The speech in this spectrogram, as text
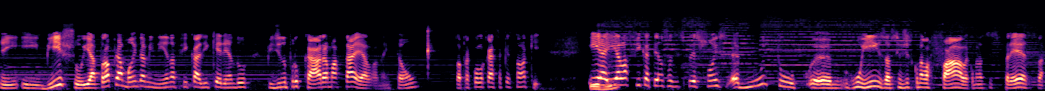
em, em, bicho e a própria mãe da menina fica ali querendo, pedindo pro cara matar ela, né? Então, só para colocar essa questão aqui. E uhum. aí ela fica tendo essas expressões é, muito é, ruins, assim, o jeito como ela fala, como ela se expressa.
